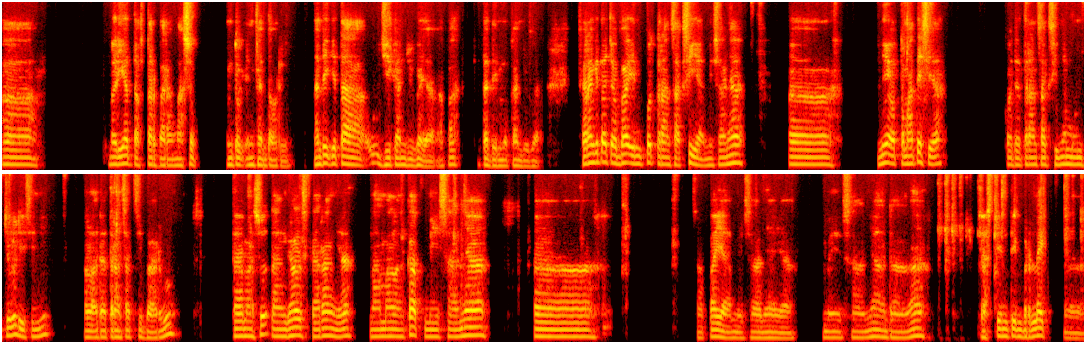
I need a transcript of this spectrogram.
eh, melihat daftar barang masuk untuk inventory. Nanti kita ujikan juga ya, apa kita demokan juga. Sekarang kita coba input transaksi ya. Misalnya eh, ini otomatis ya. Kode transaksinya muncul di sini. Kalau ada transaksi baru, kita masuk tanggal sekarang ya. Nama lengkap misalnya eh, siapa ya misalnya ya. Misalnya adalah Justin Timberlake. Nah,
